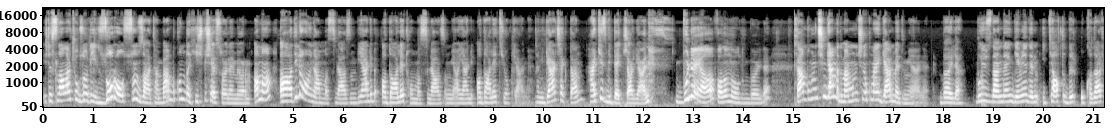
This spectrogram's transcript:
İşte sınavlar çok zor değil. Zor olsun zaten. Ben bu konuda hiçbir şey söylemiyorum. Ama adil oynanması lazım. Bir yerde bir adalet olması lazım ya. Yani adalet yok yani. Hani gerçekten herkes bir deccal yani. bu ne ya falan oldum böyle. Ben bunun için gelmedim. Ben bunun için okumaya gelmedim yani. Böyle. Bu yüzden de yemin ederim iki haftadır o kadar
